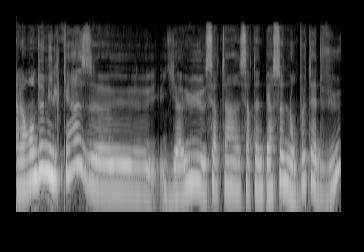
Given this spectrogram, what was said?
Alors en 2015, euh, il y a eu certaines personnes l'ont peut-être vu.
